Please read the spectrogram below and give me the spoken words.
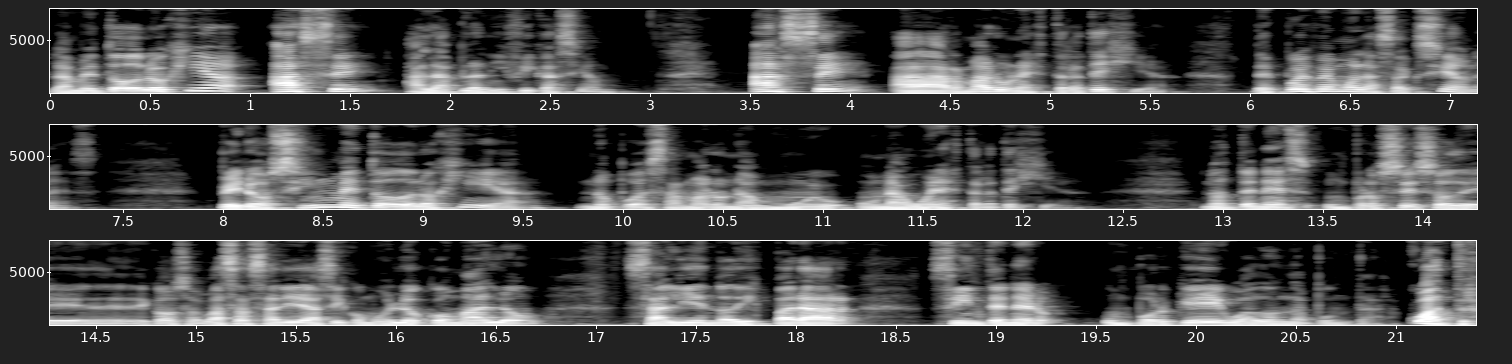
La metodología hace a la planificación, hace a armar una estrategia. Después vemos las acciones. Pero sin metodología no puedes armar una, buena estrategia. No tenés un proceso de, cosas. Vas a salir así como loco malo saliendo a disparar sin tener un porqué o a dónde apuntar. 4.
